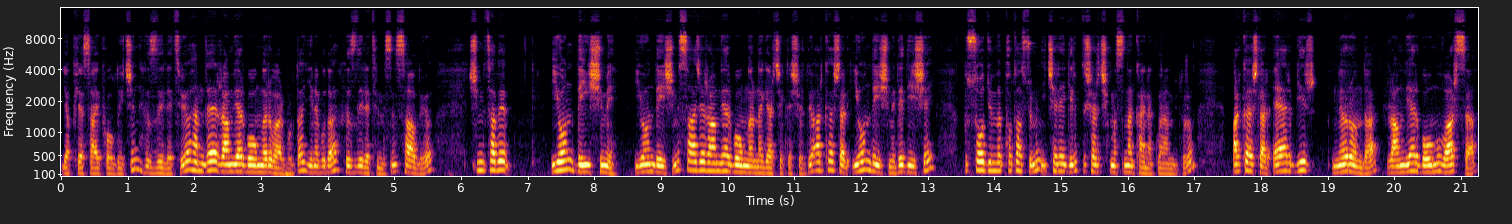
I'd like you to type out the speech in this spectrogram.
yapıya sahip olduğu için hızlı iletiyor hem de Ramvier boğumları var burada. Yine bu da hızlı iletilmesini sağlıyor. Şimdi tabi iyon değişimi, iyon değişimi sadece Ramvier boğumlarına gerçekleşir diyor. Arkadaşlar iyon değişimi dediği şey bu sodyum ve potasyumun içeriye girip dışarı çıkmasından kaynaklanan bir durum. Arkadaşlar eğer bir nöronda Ramvier boğumu varsa,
